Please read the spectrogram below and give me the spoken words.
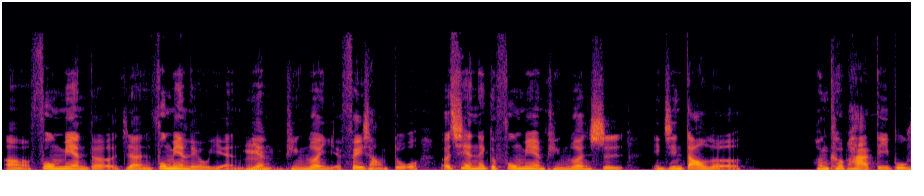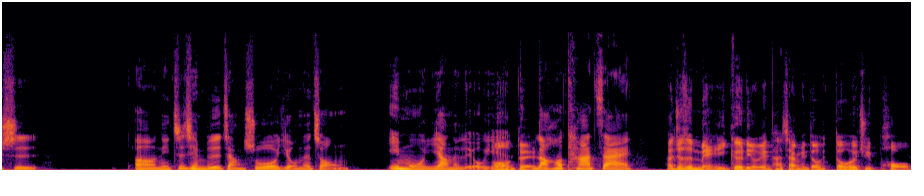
呃，负面的人，负面留言、言评论也非常多，而且那个负面评论是。已经到了很可怕的地步，是呃，你之前不是讲说有那种一模一样的留言，哦，对，然后他在，他就是每一个留言，他下面都都会去 po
